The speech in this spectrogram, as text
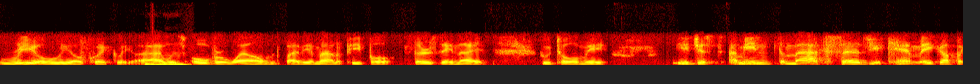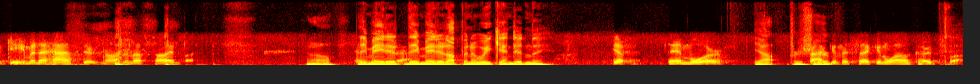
real, real quickly. Mm-hmm. I was overwhelmed by the amount of people Thursday night who told me, you just, I mean, the math says you can't make up a game and a half. There's not enough time left. Well, they made it. They made it up in a weekend, didn't they? Yep, and more. Yeah, for sure. Back in the second wild card spot.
